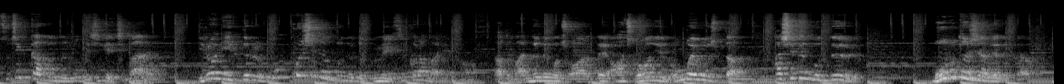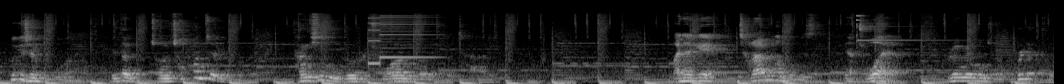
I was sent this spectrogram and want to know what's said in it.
수집가 분들도 계시겠지만 이런 일들을 꿈꾸시는 분들도 분명히 있을 거란 말이에요. 나도 만드는 거 좋아하는데 아 저런 일 너무 해보고 싶다 하시는 분들 뭐부터 시작해야 될까요? 그게 제일 궁금하네요. 일단 저는 첫 번째로 물어봐요. 당신이 이거를 좋아하는 이걸 잘하는 거 만약에 잘하는 건 모르겠어요. 그냥 좋아해요. 그러면은 저는 콜렉터로.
